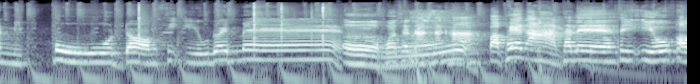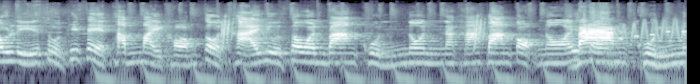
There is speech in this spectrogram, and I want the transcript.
มันมีปูดองซีอิ๊วด้วยแม่ เออ เพราะฉะนั้นนะคะ ประเภทอาหารทะเลซีอิ๊วเกาหลีสูตรพิเศษทำใหม่ของสดขายอยู่โซนบางขุนนนท์นะคะ บางกอกน้อยบางขุนน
